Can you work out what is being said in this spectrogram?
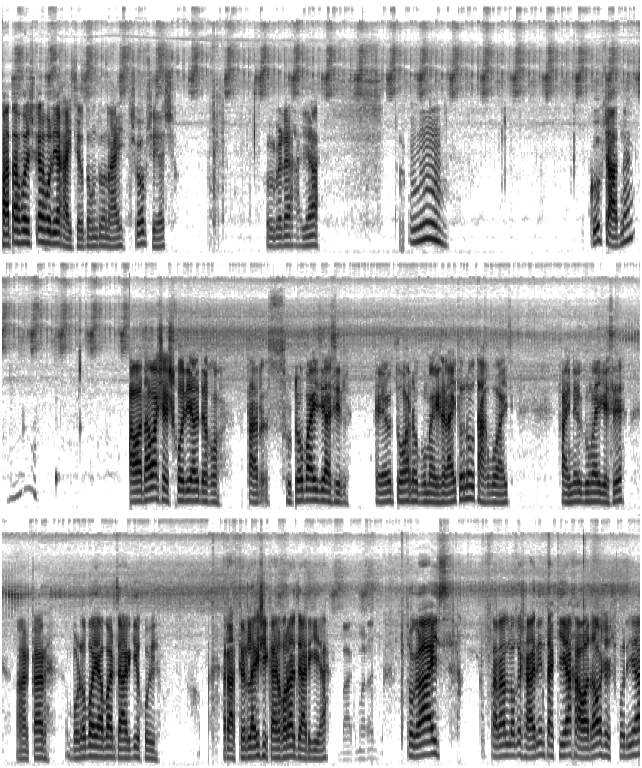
পাতা পরিষ্কার করিয়া খাইছে একদম তো নাই সব শেষ। অলরেডি খাইয়া। খুব স্বাদ না? খাওয়া দাওয়া শেষ করিয়াও দেখো তার ছোটো ভাই যে আছিল দোকানও ঘুমাই গেছে রাইতনেও থাকব আজ ফাইনাল ঘুমাই গেছে আর তার বড় ভাই আবার যার কি কই রাতের লাই শিকার করা যার গিয়া তো গাইস তারার লগে সারাদিন থাকিয়া খাওয়া দাওয়া শেষ করিয়া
